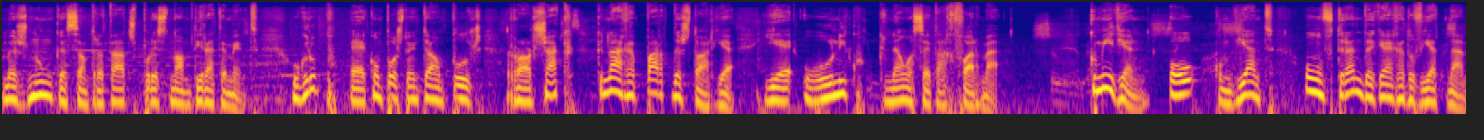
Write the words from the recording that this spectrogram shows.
mas nunca são tratados por esse nome diretamente. O grupo é composto então por Rorschach, que narra parte da história e é o único que não aceita a reforma. Comedian, ou comediante, um veterano da guerra do Vietnã,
